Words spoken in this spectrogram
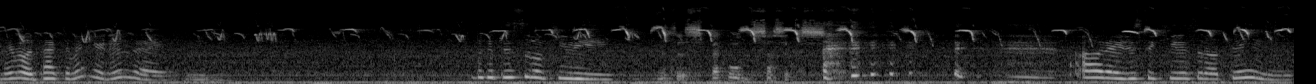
They really packed him in here, didn't they? Mm-hmm. Look at this little cutie. That's a speckled Sussex. oh, they're just the cutest little things.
